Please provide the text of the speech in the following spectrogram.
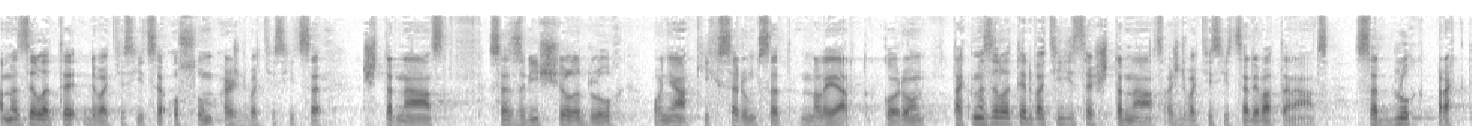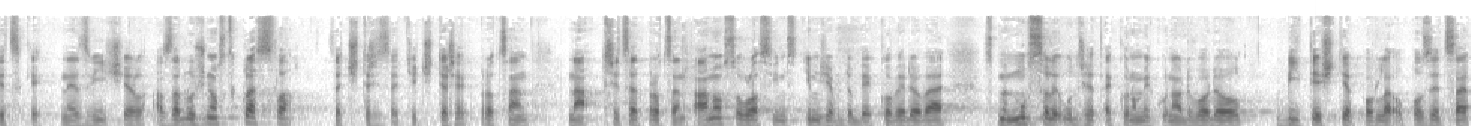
a mezi lety 2008 až 2014 se zvýšil dluh o nějakých 700 miliard korun, tak mezi lety 2014 až 2019 se dluh prakticky nezvýšil a zadlužnost klesla ze 44% na 30%. Ano, souhlasím s tím, že v době covidové jsme museli udržet ekonomiku nad vodou, být ještě podle opozice,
